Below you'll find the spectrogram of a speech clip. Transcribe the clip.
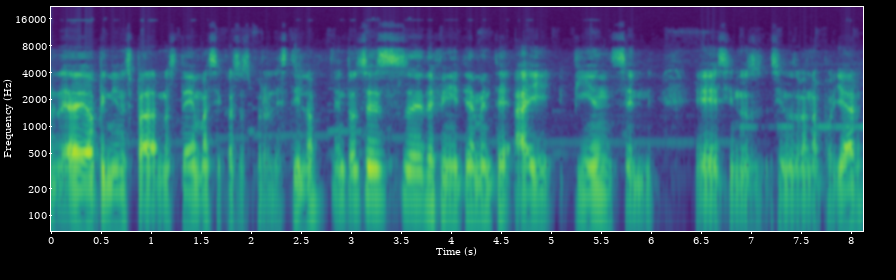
dar eh, opiniones, para darnos temas y cosas por el estilo. Entonces, definitivamente ahí piensen si, nos, si nos van a apoyar.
